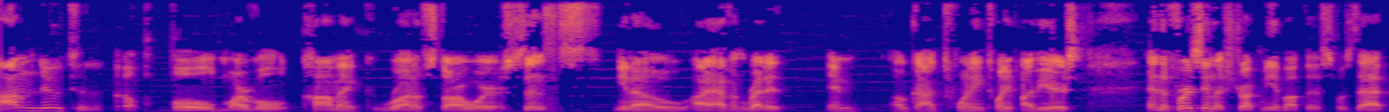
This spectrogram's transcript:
I'm new to the whole Marvel comic run of Star Wars since, you know, I haven't read it in, oh God, 20, 25 years. And the first thing that struck me about this was that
